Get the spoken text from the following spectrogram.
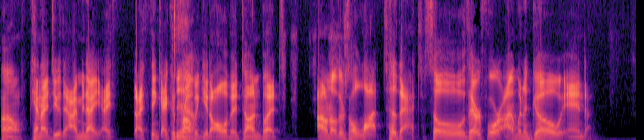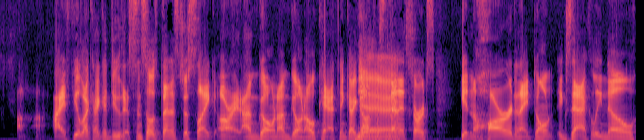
"Oh, can I do that?" I mean, I I, I think I could Yeah. probably get all of it done, but I don't know. There's a lot to that, so therefore, I'm gonna go and I feel like I could do this. And so then it's just like, all right, I'm going, I'm going. Okay, I think I got this. And then it starts getting hard, and I don't exactly know,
